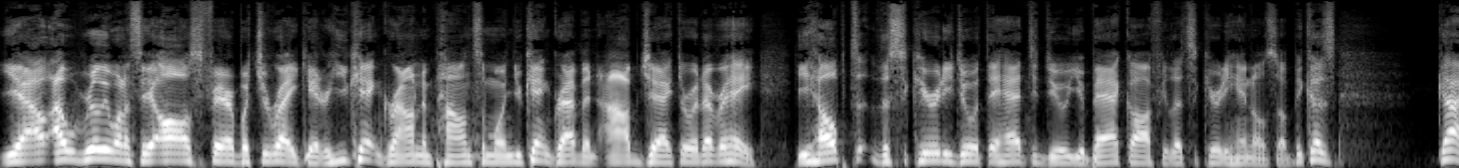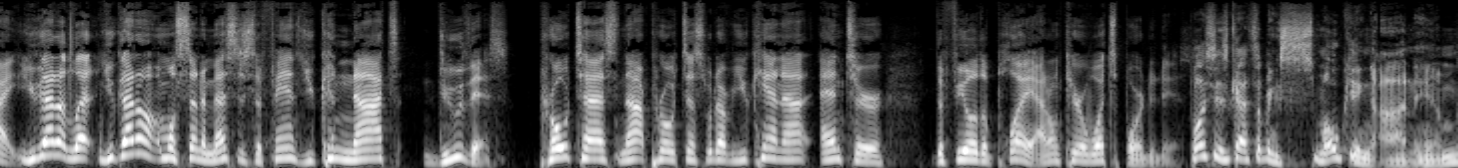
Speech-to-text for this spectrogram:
Yeah, I really want to say all's fair, but you're right, Gator. You can't ground and pound someone. You can't grab an object or whatever. Hey, he helped the security do what they had to do. You back off. You let security handle it. Because, guy, you gotta let you gotta almost send a message to fans. You cannot do this. Protest, not protest, whatever. You cannot enter the field of play. I don't care what sport it is. Plus, he's got something smoking on him,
